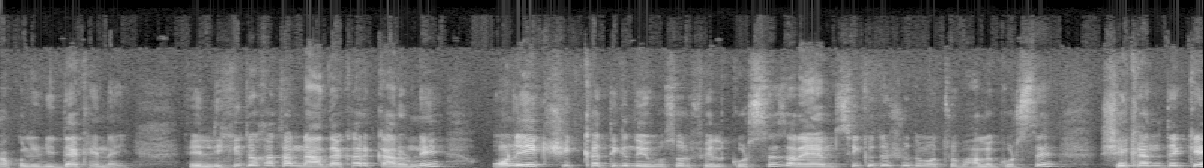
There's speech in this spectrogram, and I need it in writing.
সকলেরই দেখে নাই। এই লিখিত খাতা না দেখার কারণে অনেক শিক্ষার্থী কিন্তু এবছর ফেল করছে, যারা এমসিকিউতে শুধুমাত্র ভালো করছে, সেখান থেকে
